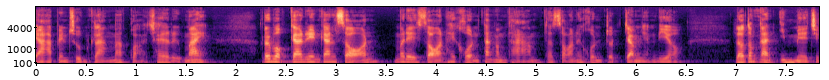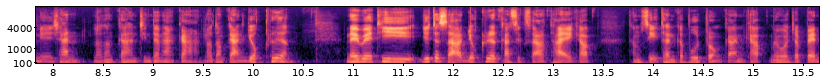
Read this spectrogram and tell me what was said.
ญาเป็นศูนย์กลางมากกว่าใช่หรือไม่ ระบบการเรียนการสอนไม่ได้สอนให้คนตั้งคำถาม แต่สอนให้คนจดจำอย่างเดียว เราต้องการ imagination เราต้องการจินตนาการ เราต้องการยกเครื่อง ในเวทียุทธศาสตร์ยกเครื่องการศึกษาไทยครับทั้ง 4 ท่านก็พูดตรงกันครับ ไม่ว่าจะเป็น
